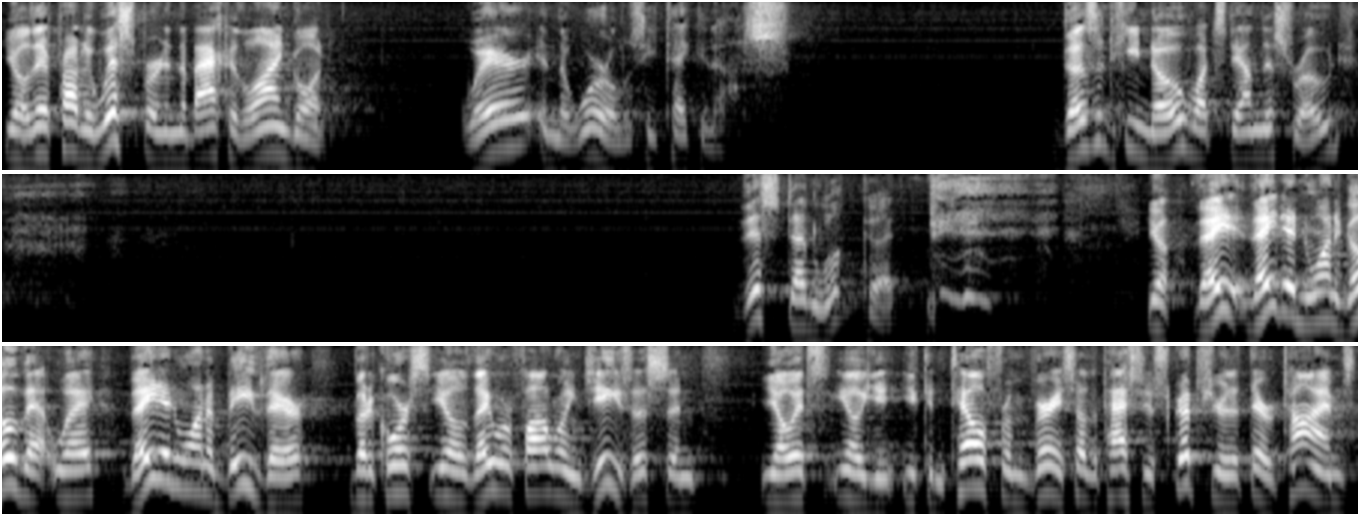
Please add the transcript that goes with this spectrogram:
You know, they're probably whispering in the back of the line, going, Where in the world is he taking us? Doesn't he know what's down this road? This doesn't look good. you know, they, they didn't want to go that way. They didn't want to be there. But of course, you know, they were following Jesus. And, you know, it's, you know, you, you can tell from various other passages of Scripture that there are times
